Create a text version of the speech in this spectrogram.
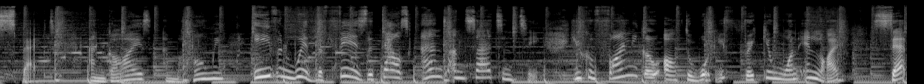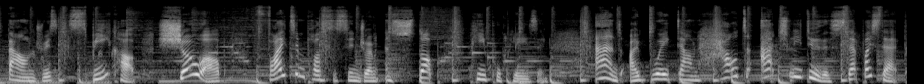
respect. And guys and my homie, even with the fears, the doubts, and uncertainty, you can finally go after what you freaking want in life, set boundaries, speak up, show up, fight imposter syndrome, and stop people pleasing. And I break down how to actually do this step by step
